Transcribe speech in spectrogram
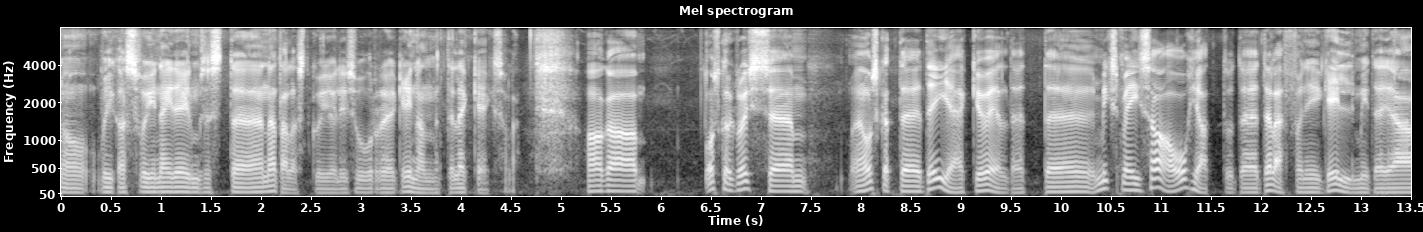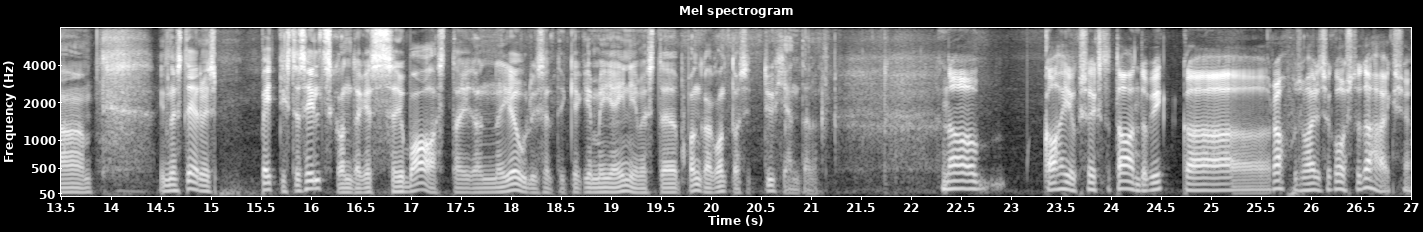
no või kasvõi näide eelmisest äh, nädalast, kui oli suur geeniandmete leke, eks ole. aga Oskar Kross, äh, oskate teie äkki öelda, et äh, miks me ei saa ohjatud telefonikelmide ja investeerimispetiste seltskonda, kes juba aastaid on jõuliselt ikkagi meie inimeste pangakontosid tühjendanud? no kahjuks eks ta taandub ikka rahvusvahelise koostöö taha, eks ju,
